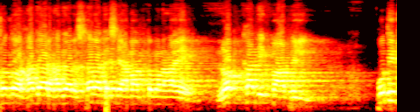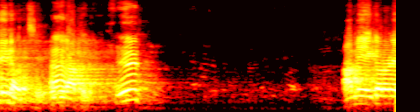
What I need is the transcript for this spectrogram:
শত, হাজার হাজার সারা দেশে আমার তো মনে হয় লক্ষাধিক মাহফিল প্রতিদিন হচ্ছে রাতে। আমি এই কারণে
